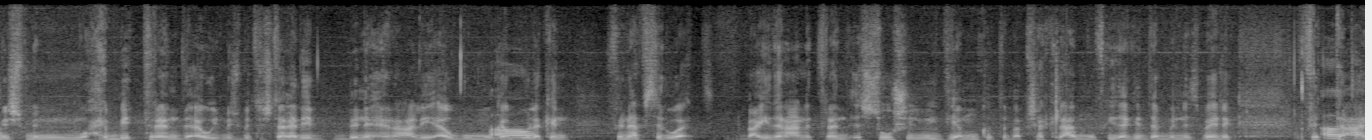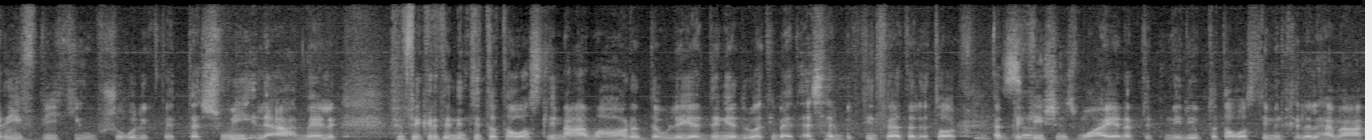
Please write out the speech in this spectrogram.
مش من محبي الترند قوي مش بتشتغلي بناء عليه أو بموجبه آه. لكن في نفس الوقت بعيدا عن ال trend ال social media ممكن تبقى بشكل عام مفيدة جدا بالنسبة لك في طبعا. التعريف بيكي وفي شغلك في التسويق لأعمالك في فكرة إن أنت تتواصلي مع معارض دولية. الدنيا دلوقتي بقت أسهل بكتير في هذا الإطار. applications معينة بتتملي وبتتواصلي من خلالها مع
